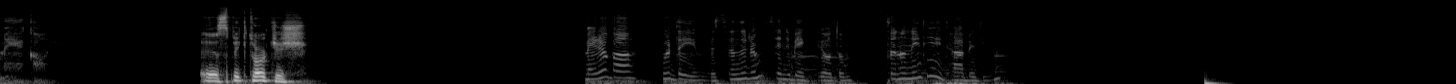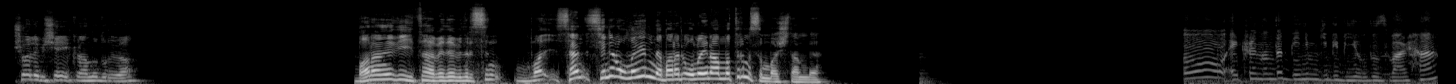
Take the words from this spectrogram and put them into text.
May I call you? Eh, speak Turkish. Merhaba, buradayım ve sanırım seni bekliyordum. Sana ne diye hitap edeyim? Şöyle bir şey ekranda duruyor. Bana ne diye hitap edebilirsin? Ba- Sen senin olayın ne? Bana bir olayını anlatır mısın baştan be? Var ha?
